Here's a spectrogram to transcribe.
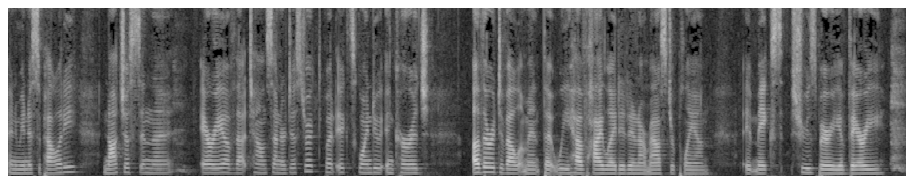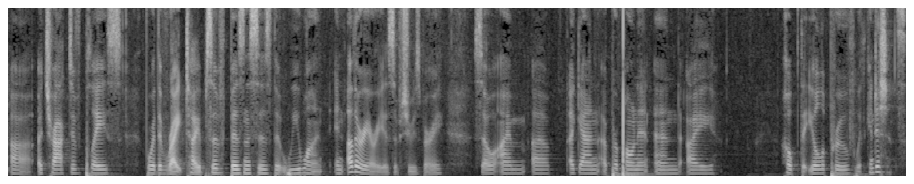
and municipality, not just in the area of that town center district, but it's going to encourage other development that we have highlighted in our master plan. It makes Shrewsbury a very uh, attractive place for the right types of businesses that we want in other areas of Shrewsbury. So I'm, uh, again, a proponent, and I hope that you'll approve with conditions.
